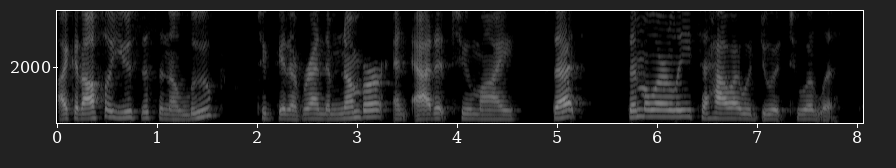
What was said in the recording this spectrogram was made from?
I could also use this in a loop to get a random number and add it to my set similarly to how I would do it to a list.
